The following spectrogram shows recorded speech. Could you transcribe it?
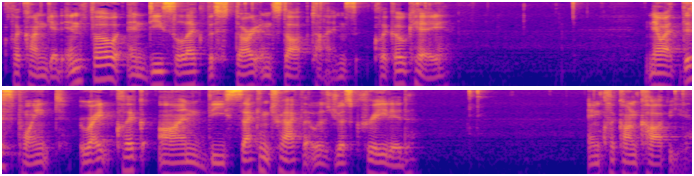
Click on Get Info and deselect the start and stop times. Click OK. Now at this point, right click on the second track that was just created and click on Copy.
